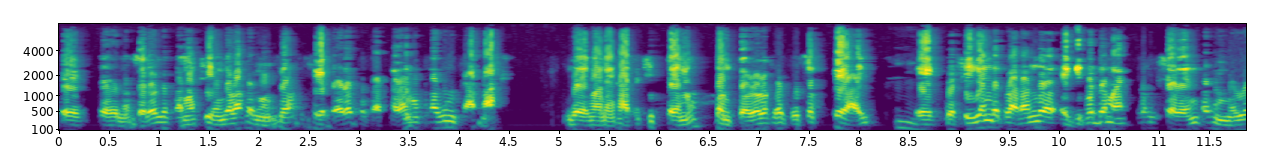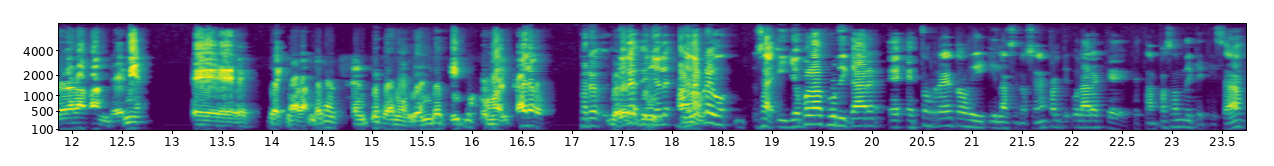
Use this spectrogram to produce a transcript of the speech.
Este, nosotros le estamos siguiendo la renuncia al secretario porque se ha demostrado incapaz de manejar el sistema con todos los recursos que hay eh, pues siguen declarando equipos de maestros excedentes en medio de la pandemia, eh, declarando removiendo equipos como el caso. Pero, yo, le, yo, le, pregunto, o sea, y yo puedo adjudicar eh, estos retos y, las situaciones particulares que, están pasando y que quizás,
